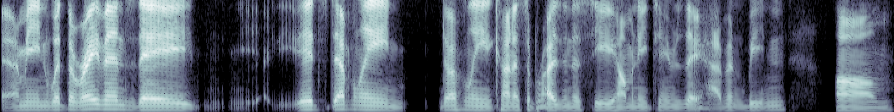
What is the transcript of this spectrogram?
I mean, with the Ravens, they, it's definitely, definitely kind of surprising to see how many teams they haven't beaten. Um,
